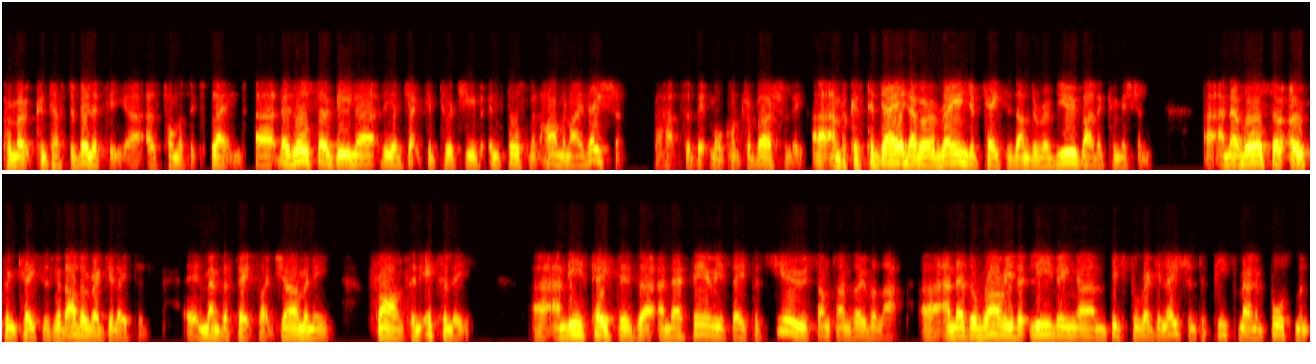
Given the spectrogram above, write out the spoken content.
promote contestability, uh, as Thomas explained. Uh, there's also been uh, the objective to achieve enforcement harmonization, perhaps a bit more controversially. Uh, and because today there were a range of cases under review by the Commission and there were also open cases with other regulators in member states like Germany, France, and Italy. Uh, and these cases uh, and their theories they pursue sometimes overlap. Uh, and there's a worry that leaving um, digital regulation to piecemeal enforcement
